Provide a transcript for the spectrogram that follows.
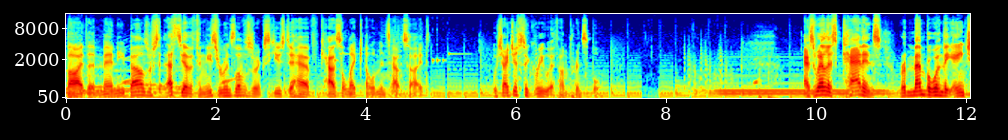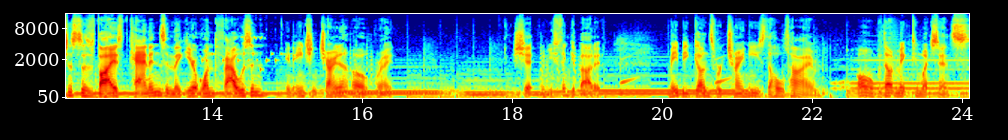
by the many Bowser. That's the other thing. These ruins levels are an excuse to have castle-like elements outside, which I just agree with on principle as well as cannons. Remember when the ancients devised cannons in the year 1000 in ancient China? Oh, right. Shit, when you think about it, maybe guns were Chinese the whole time. Oh, but that would make too much sense.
